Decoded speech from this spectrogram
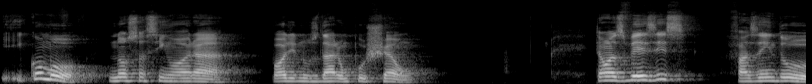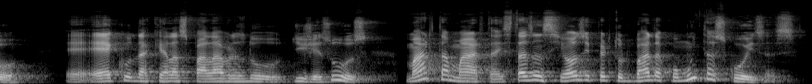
E como Nossa Senhora pode nos dar um puxão? Então, às vezes, fazendo é, eco daquelas palavras do, de Jesus, Marta, Marta, estás ansiosa e perturbada com muitas coisas.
